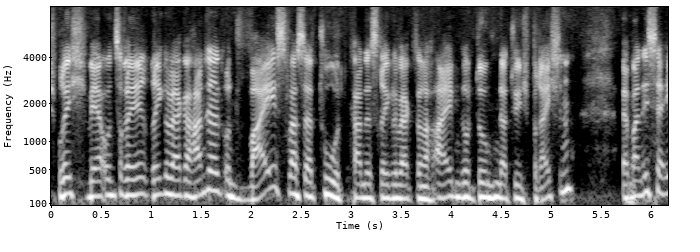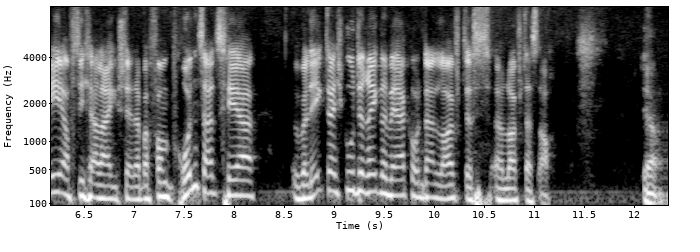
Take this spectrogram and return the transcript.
Sprich, wer unsere Regelwerke handelt und weiß, was er tut, kann das Regelwerk dann nach eigenem Dunkel natürlich brechen. Äh, man ist ja eh auf sich allein gestellt, aber vom Grundsatz her überlegt euch gute Regelwerke und dann läuft, es, äh, läuft das auch. Ja,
